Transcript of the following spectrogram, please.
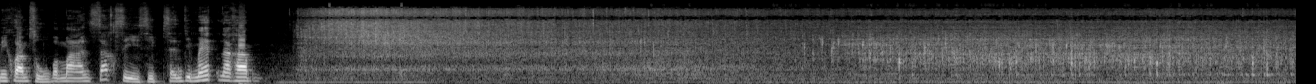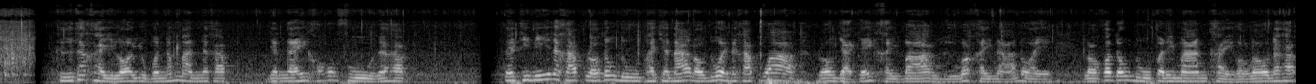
มีความสูงประมาณสัก 40เซนติเมตรนะครับ คือถ้าไข่ลอยอยู่บนน้ำมันนะครับ ยังไงเขาก็ฟูนะครับ แต่ทีนี้นะครับเราต้องดูภาชนะเราด้วยนะครับ ว่าเราอยากให้ไข่บางหรือว่าไข่หนาหน่อย เราก็ต้องดูปริมาณไข่ของเรานะครับ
